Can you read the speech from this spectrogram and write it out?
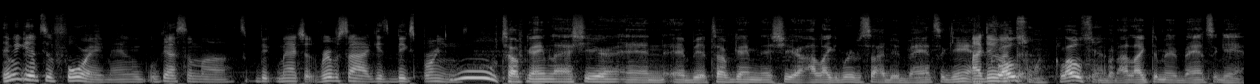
Then we get up to 4A, man. We, we got some, uh, some big matchups. Riverside gets Big Springs. Ooh, tough game last year, and it'd be a tough game this year. I like Riverside to advance again. I do. Close I one, close Yeah. one, but I like them to advance again.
